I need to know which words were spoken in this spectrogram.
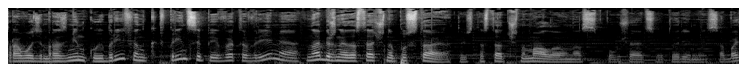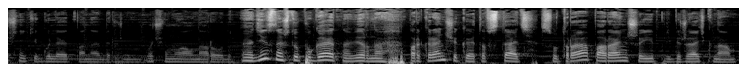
проводим разминку и брифинг. В принципе, в это время набережная достаточно пустая. То есть достаточно мало у нас получается в это время. Собачники гуляют по набережной, очень мало народу. Единственное, что пугает, наверное, паркранчика, это встать с утра пораньше и прибежать к нам.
